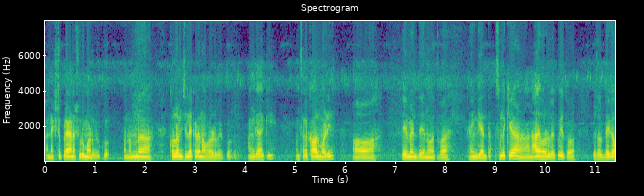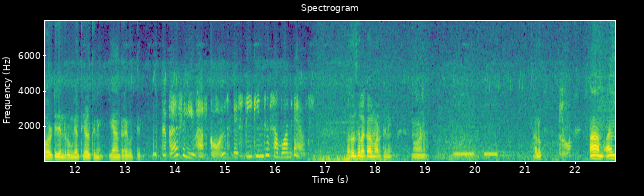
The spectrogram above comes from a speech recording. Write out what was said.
ನೆಕ್ಸ್ಟ್ ಪ್ರಯಾಣ ಶುರು ಮಾಡಬೇಕು. ನಮ್ಮ ಕೊಲ್ಲಂ ಜಿಲ್ಲೆ ಕಡೆ ನಾವು ಹೊರಡಬೇಕು. ಹಂಗಾಗಿ ಒಂದ್ಸಲ ಕಾಲ್ ಮಾಡಿ ಪೇಮೆಂಟ್ದೇನು ಅಥವಾ ಹೆಂಗೆ ಅಂತ. ಸುಮ್ಮನೆ ಕೇಳೋಣ ನಾನು ನಾಳೆ ಹೊರಡಬೇಕು ಇದು ಸ್ವಲ್ಪ ಬೇಗ ಹೊರಟಿದ್ದೀನಿ ರೂಮ್ಗೆ ಅಂತ ಹೇಳ್ತೀನಿ. ಏನಂತಾರೆ ಗೊತ್ತಿಲ್ಲ. The person you have called is speaking to someone else. ಮತ್ತೊಂದು ಸಲ ಕಾಲ್ ಮಾಡ್ತೀನಿ. ನೋಡೋಣ. ಹಲೋ ಹಾಂ ಐ ಆಮ್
